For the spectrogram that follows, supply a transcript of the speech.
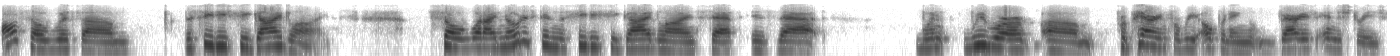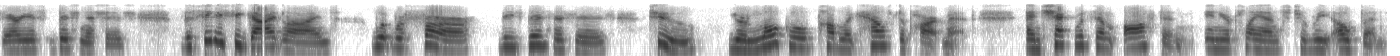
also with um, the CDC guidelines. So what I noticed in the CDC guidelines, Seth, is that when we were um, preparing for reopening various industries, various businesses, the CDC guidelines would refer these businesses to your local public health department and check with them often in your plans to reopen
